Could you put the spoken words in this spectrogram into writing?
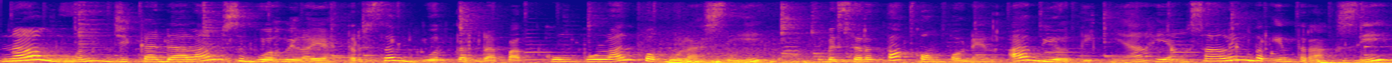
Namun, jika dalam sebuah wilayah tersebut terdapat kumpulan populasi beserta komponen abiotiknya yang saling berinteraksi,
